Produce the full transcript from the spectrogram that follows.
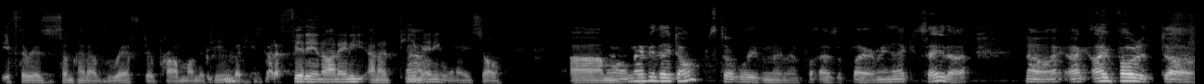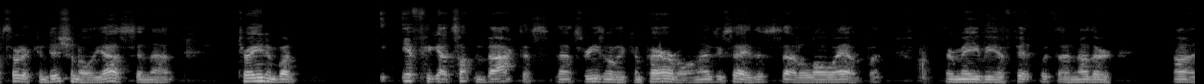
if there is some kind of rift or problem on the team, Mhm. but he's got to fit in on any on a team Yeah. anyway. So um, well, maybe they don't still believe him in a, as a player. I mean, they could say that. No, I, I, I voted uh, sort of conditional yes in that trade him, but if he got something back that's that's reasonably comparable, and as you say, this is at a low ebb, but there may be a fit with another uh,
